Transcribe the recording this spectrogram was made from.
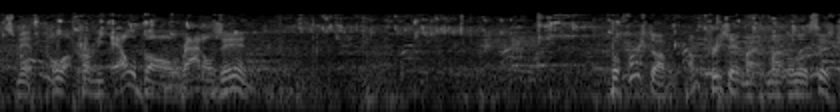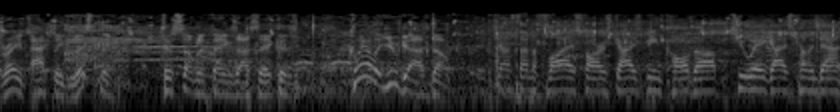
Smith pull up from the elbow, rattles in. Well, first off, I appreciate my, my little sis Dre actually listening to some of the things I said because clearly you guys don't. Just on the fly as far as guys being called up, two-way guys coming down.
